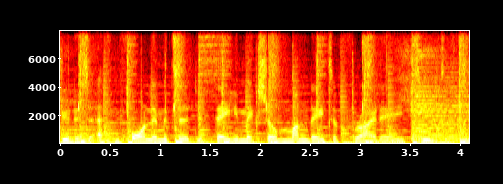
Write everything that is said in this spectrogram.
Tuned into FM4 Unlimited, your daily mix show Monday to Friday, 2 to 3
